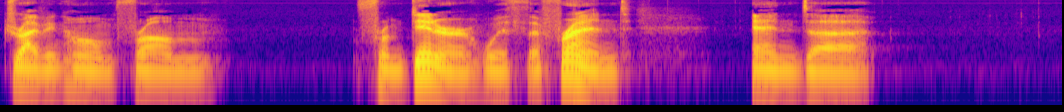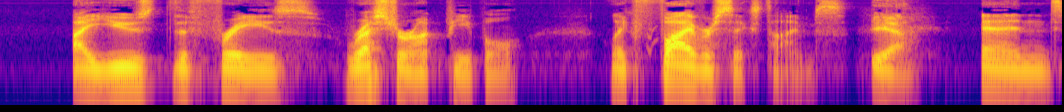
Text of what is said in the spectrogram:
driving home from from dinner with a friend, and uh, I used the phrase "restaurant people" like five or six times Yeah. and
